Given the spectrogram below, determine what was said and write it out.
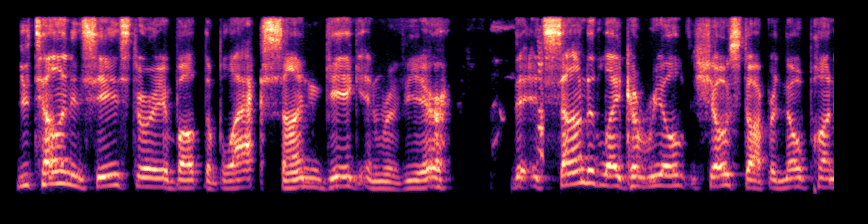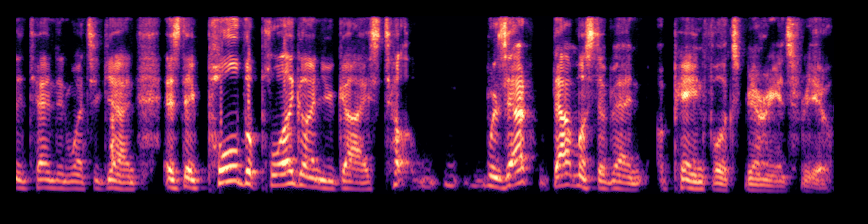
You tell an insane story about the Black Sun gig in Revere. It sounded like a real showstopper, no pun intended. Once again, as they pulled the plug on you guys, tell was that that must have been a painful experience for you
